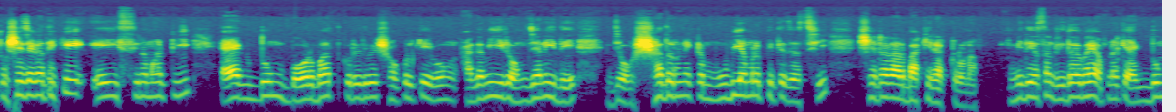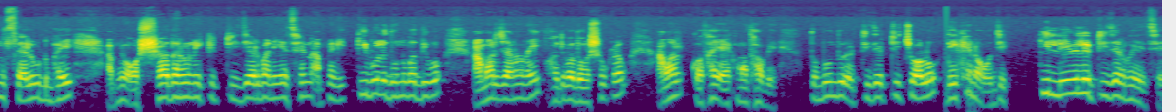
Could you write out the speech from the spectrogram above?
তো সে জায়গা থেকে এই সিনেমাটি একদম বরবাদ করে দেবে সকলকে এবং আগামী রমজান ঈদে যে অসাধারণ একটা মুভি আমরা পেতে যাচ্ছি, সেটার আর বাকি রাখল না। মেহেদী হাসান হৃদয় ভাই আপনাকে একদম স্যালুট ভাই। আপনি অসাধারণ একটি টিজার বানিয়েছেন। আপনাকে কি বলে ধন্যবাদ দিব? আমার জানা নাই হয়তোবা দর্শকরাও। আমার কথায় একমত হবে। তো বন্ধুরা টিজারটি চলো দেখে নাও যে কি লেভেলের টিজার হয়েছে.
